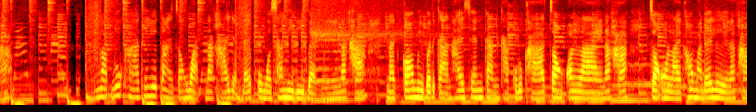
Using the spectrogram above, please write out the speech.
ะำหรับลูกค้าที่อยู่ต่างจังหวัดนะคะ อยากได้โปรโมชั่นดีๆแบบนี้นะคะ นัดก็มีบริการให้เช่นกันค่ะคุณลูกค้าจองออนไลน์นะคะ จองออนไลน์เข้ามาได้เลยนะคะ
